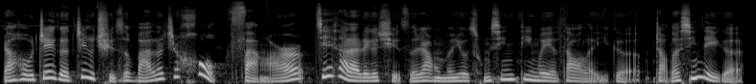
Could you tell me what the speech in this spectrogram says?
然后这个这个曲子完了之后，反而接下来的一个曲子，让我们又重新定位到了一个找到新的一个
